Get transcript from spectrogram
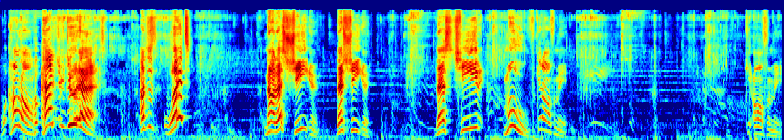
Wha- Hold on. How did you do that? I just what? Nah, that's cheating. That's cheating. That's cheat. Move. Get off of me. Get off of me.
